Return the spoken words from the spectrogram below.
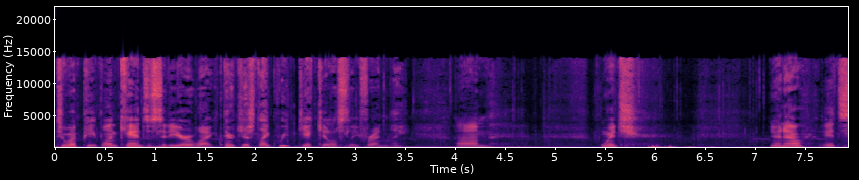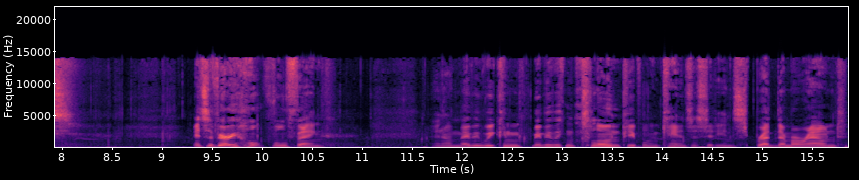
to what people in Kansas City are like. They're just like ridiculously friendly, um, which you know it's it's a very hopeful thing. You know, maybe we can maybe we can clone people in Kansas City and spread them around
